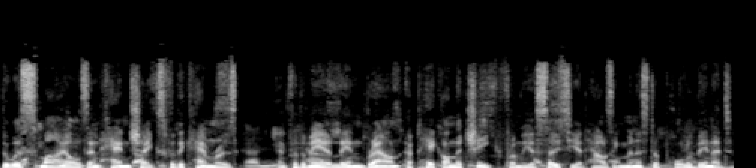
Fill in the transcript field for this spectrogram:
There were smiles and handshakes for the cameras, and for the Mayor Len Brown, a peck on the cheek from the Associate Housing Minister Paula Bennett.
